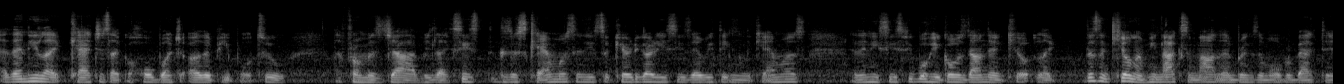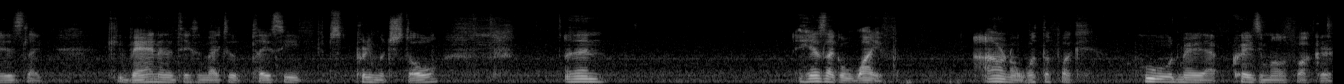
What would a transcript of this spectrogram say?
and then he like catches like a whole bunch of other people too from his job. He like sees because there's cameras and he's a security guard. He sees everything in the cameras, and then he sees people. He goes down there and kill like doesn't kill him. He knocks him out and then brings him over back to his like van and then takes him back to the place he pretty much stole. And then he has like a wife. I don't know what the fuck. Who would marry that crazy motherfucker?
